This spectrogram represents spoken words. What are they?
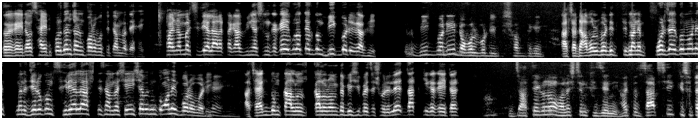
তো কাকা এটাও সাইড করে দেন চলুন পরবর্তীতে আমরা দেখাই। ছয় নাম্বার সিরিয়াল আর একটা গাভি নিয়ে আসেন কাকা এগুলো তো একদম বিগ বডির গাভি। বিগ বডি ডবল বডি সব দিকেই আচ্ছা ডাবল বডি মানে পর্যায়ক্রমে অনেক মানে যেরকম সিরিয়ালে আসতেছে আমরা সেই হিসাবে কিন্তু অনেক বড় বডি। আচ্ছা একদম কালো কালো রংটা বেশি পেয়েছে শরীরে। জাত কি কাকা এটার? এগুলো হলিস্টেন ফিজিয়ানি। হয়তো জার্সি কিছুটা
